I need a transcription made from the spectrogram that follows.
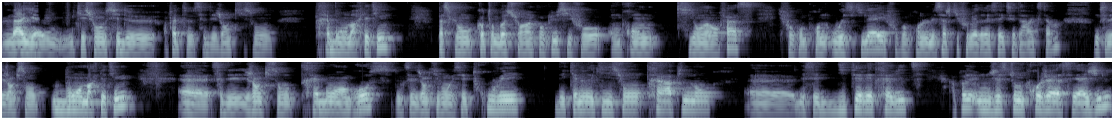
là, il y a une question aussi de, en fait, c'est des gens qui sont très bons en marketing, parce que on- quand on bosse sur un campus, il faut comprendre qui on a en face, il faut comprendre où est-ce qu'il est, il faut comprendre le message qu'il faut lui adresser, etc., etc. Donc c'est des gens qui sont bons en marketing, euh, c'est des gens qui sont très bons en grosse, donc c'est des gens qui vont essayer de trouver des canaux d'acquisition très rapidement, euh, d'essayer d'itérer très vite, un peu une gestion de projet assez agile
